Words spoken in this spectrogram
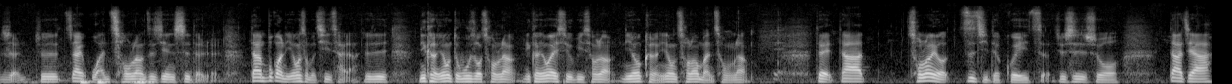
人，就是在玩冲浪这件事的人。但，不管你用什么器材啦，就是你可能用独木舟冲浪，你可能用 SUP 冲浪，你有可能用冲浪板冲浪。对，大家冲浪有自己的规则，就是说大家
